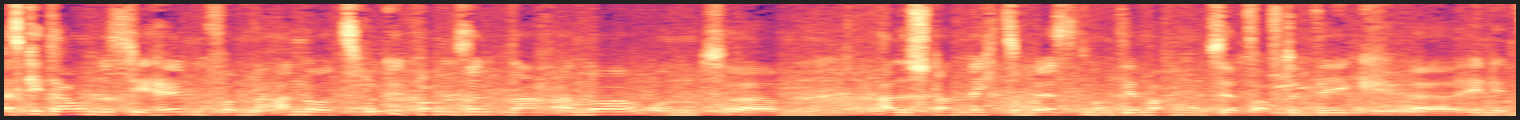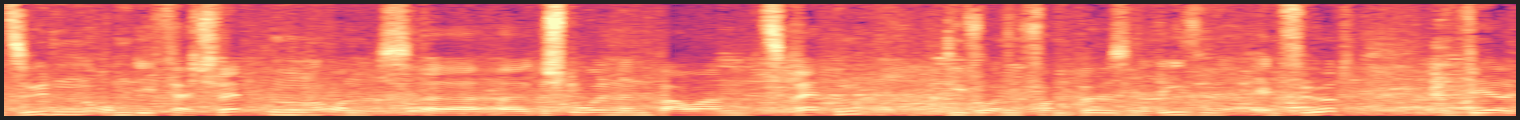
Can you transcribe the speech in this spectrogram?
es geht darum, dass die Helden von Andor zurückgekommen sind nach Andor und ähm, alles stand nicht zum Besten und wir machen uns jetzt auf den Weg äh, in den Süden, um die verschleppten und äh, äh, gestohlenen Bauern zu retten. Die wurden von bösen Riesen entführt und wir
